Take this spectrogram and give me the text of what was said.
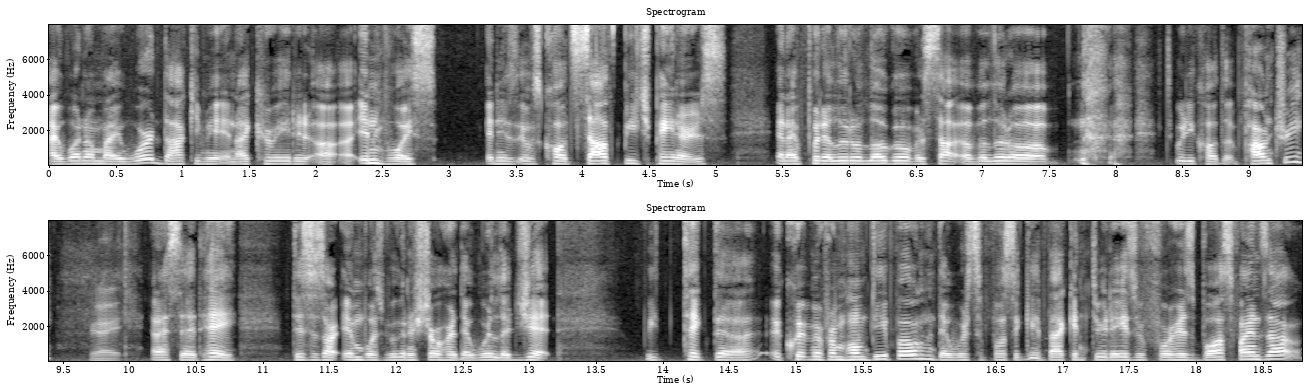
I went on my Word document and I created an invoice, and it it was called South Beach Painters. And I put a little logo of a of a little what do you call it, palm tree. right. And I said, Hey, this is our invoice. We're gonna show her that we're legit. We take the equipment from Home Depot that we're supposed to get back in three days before his boss finds out,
